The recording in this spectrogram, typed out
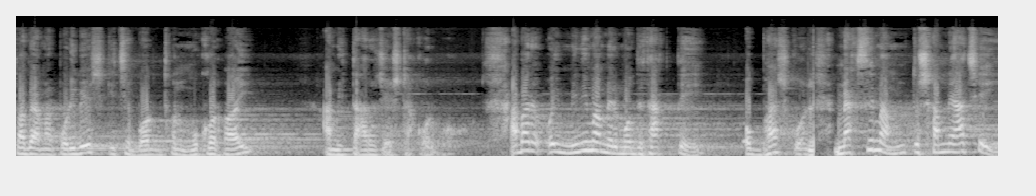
তবে আমার পরিবেশ কিছু বর্ধন মুখর হয়, আমি তারও চেষ্টা করব। আবার ওই মিনিমামের মধ্যে থাকতে অভ্যাস করলে ম্যাক্সিমাম তো সামনে আছেই।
